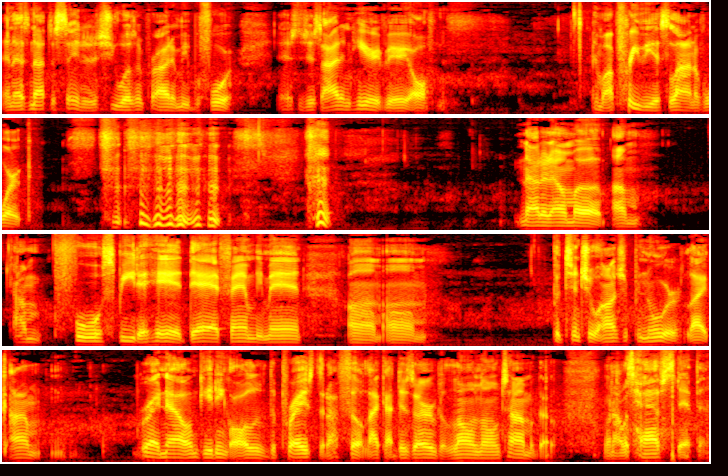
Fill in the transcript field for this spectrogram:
And that's not to say that she wasn't proud of me before. It's just I didn't hear it very often in my previous line of work. now that I'm uh I'm I'm full speed ahead, dad, family man, um, um, potential entrepreneur. Like I'm right now, I'm getting all of the praise that I felt like I deserved a long, long time ago when I was half stepping,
